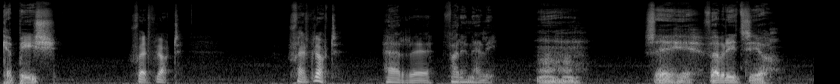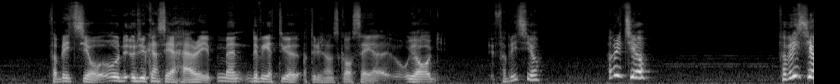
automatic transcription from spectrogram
Capiche? Självklart. Självklart, herr eh, Farinelli. Mhm. Säg Fabrizio. Fabrizio, och du, du kan säga Harry, men det vet du ju att du redan ska säga. Och jag... Fabrizio? Fabrizio? Fabrizio!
